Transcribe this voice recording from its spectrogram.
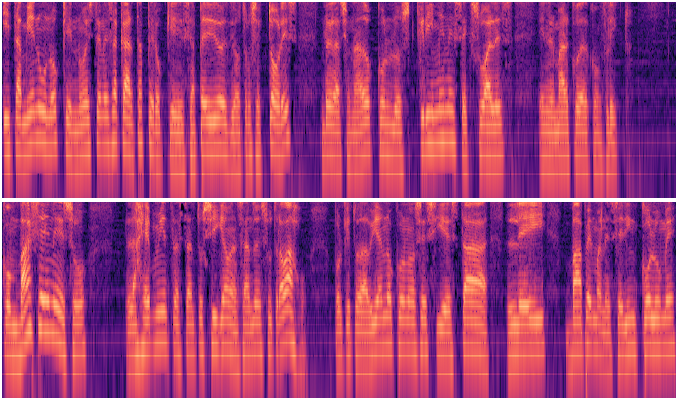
y también uno que no está en esa carta, pero que se ha pedido desde otros sectores, relacionado con los crímenes sexuales en el marco del conflicto. Con base en eso, la JEP mientras tanto sigue avanzando en su trabajo, porque todavía no conoce si esta ley va a permanecer incólume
